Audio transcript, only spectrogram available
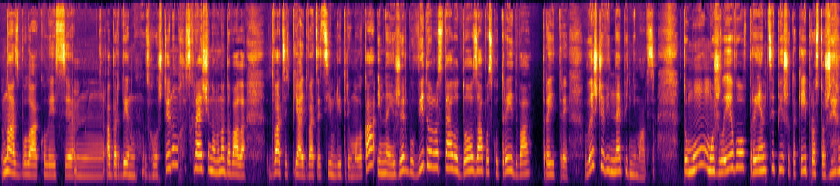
В нас була колись м, Абердин з Голштином схрещена, вона давала 25-27 літрів молока, і в неї жир був від ростелу до запуску 3,2 3,3. Вище він не піднімався. Тому, можливо, в принципі, що такий просто жир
